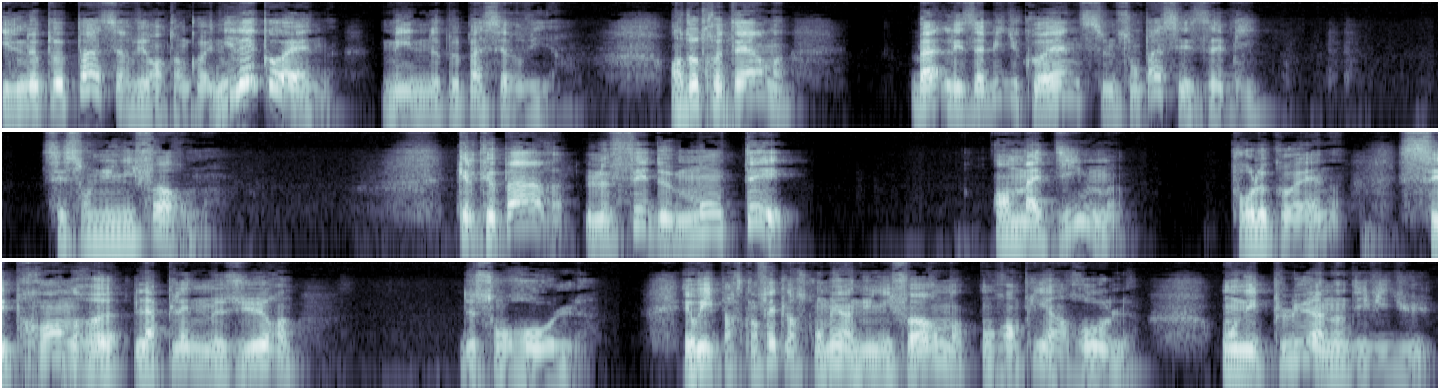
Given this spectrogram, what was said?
il ne peut pas servir en tant que Cohen. Il est Cohen, mais il ne peut pas servir. En d'autres termes, ben, les habits du Cohen, ce ne sont pas ses habits. C'est son uniforme. Quelque part, le fait de monter en madim pour le Cohen, c'est prendre la pleine mesure de son rôle. Et oui, parce qu'en fait, lorsqu'on met un uniforme, on remplit un rôle. On n'est plus un individu,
